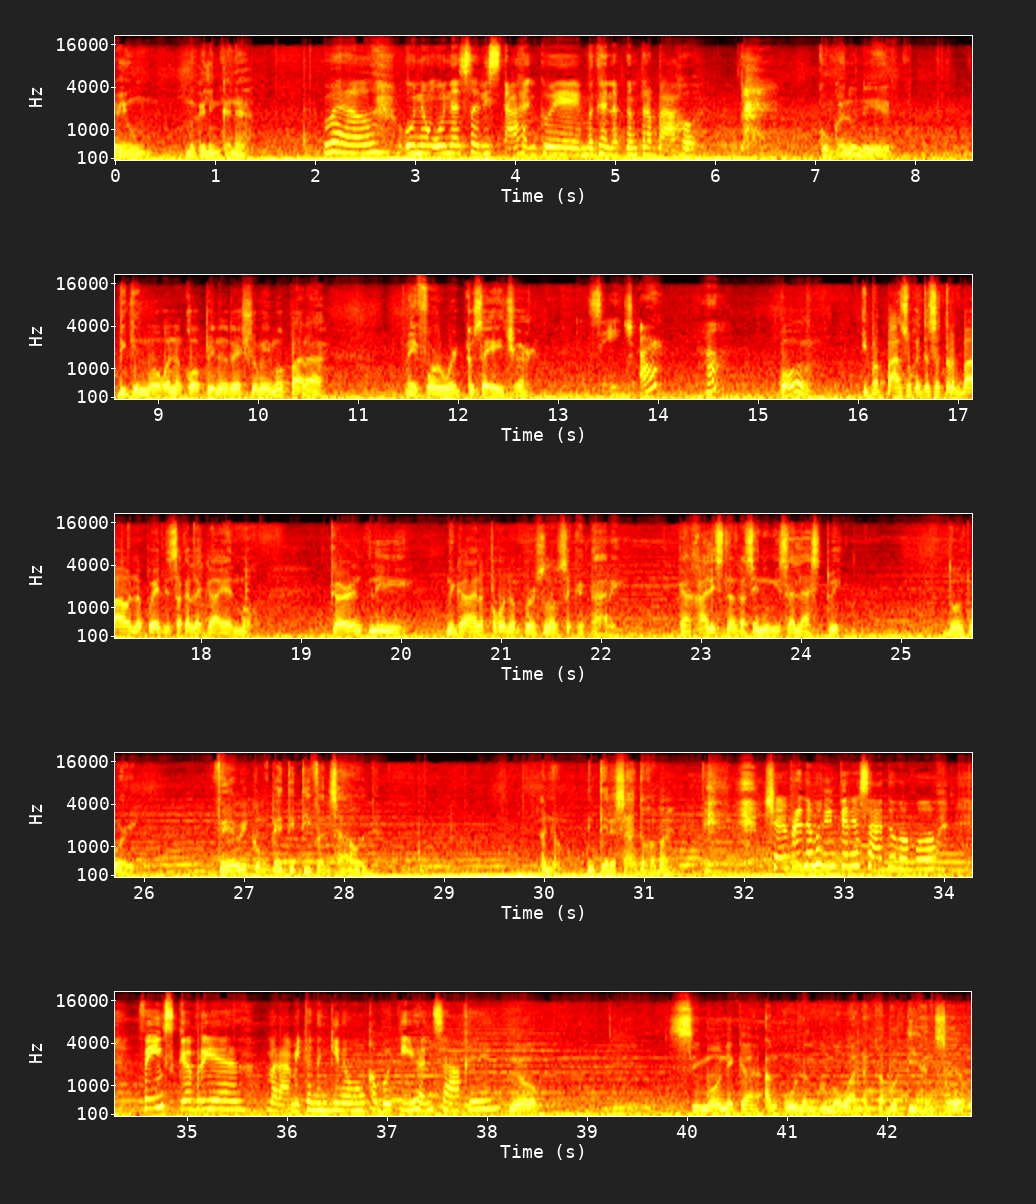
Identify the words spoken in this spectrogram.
Ngayong magaling ka na. Well, unang-una sa listahan ko eh, maghanap ng trabaho. Kung ganun eh, bigyan mo ako ng copy ng resume mo para may forward ko sa HR. Sa HR? Ha? Oo. Ipapasok kita sa trabaho na pwede sa kalagayan mo. Currently, naghahanap ako ng personal secretary. Kakalis lang kasi nung isa last week. Don't worry. Very competitive ang sahod. Ano, interesado ka ba? Siyempre naman interesado ako. Thanks, Gabriel. Marami ka nang ginawang kabutihan sa akin. No. Si Monica ang unang gumawa ng kabutihan sa'yo.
